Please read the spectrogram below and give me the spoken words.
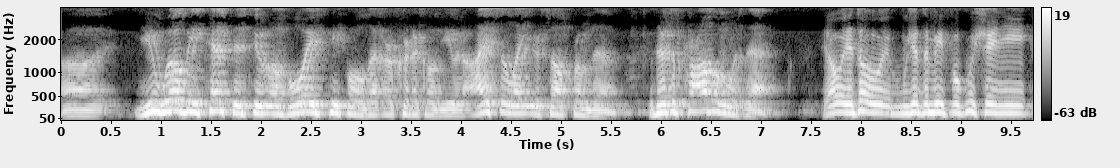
Uh, you will be tempted to avoid people that are critical of you and isolate yourself from them. But there's a problem with that. Jo, je to, můžete být v pokušení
